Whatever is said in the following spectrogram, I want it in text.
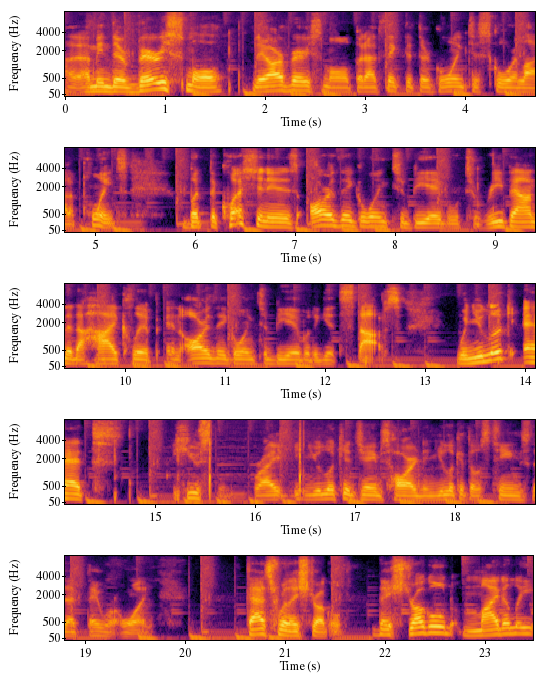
I mean, they're very small. They are very small, but I think that they're going to score a lot of points. But the question is, are they going to be able to rebound at a high clip and are they going to be able to get stops? When you look at Houston, right, and you look at James Harden and you look at those teams that they were on, that's where they struggled. They struggled mightily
